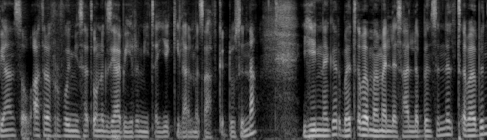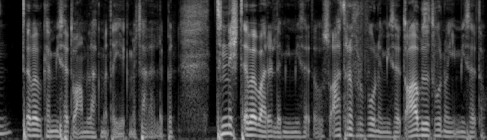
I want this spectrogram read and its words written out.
ቢያንሰው አትረፍርፎ የሚሰጠውን እግዚአብሔርን ይጠይቅ ይላል መጽሐፍ ቅዱስ እና ይህን ነገር በጥበብ መመለስ አለብን ስንል ጥበብን ጥበብ ከሚሰጠው አምላክ መጠየቅ መቻል አለብን። ትንሽ ጥበብ አይደለም የሚሰጠው እሱ አትረፍርፎ ነው የሚሰጠው፣ አብዝቶ ነው የሚሰጠው።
